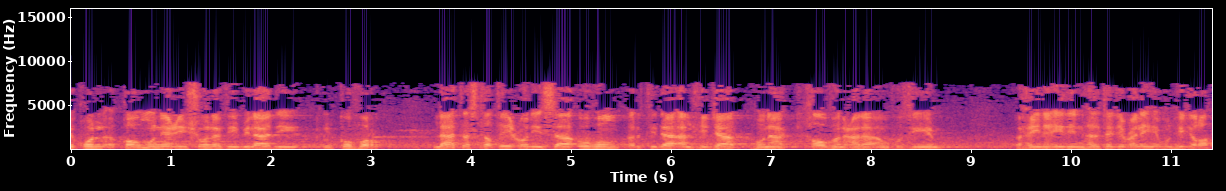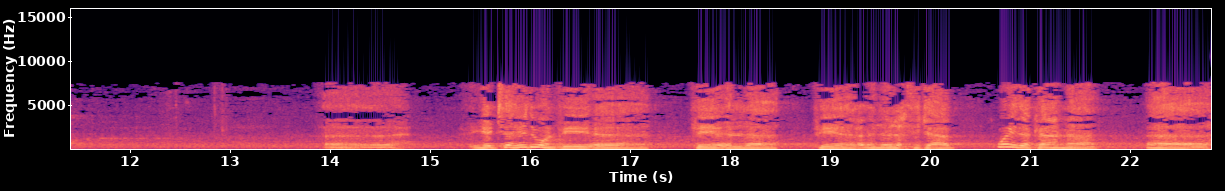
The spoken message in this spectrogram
يقول قوم يعيشون في بلاد الكفر لا تستطيع نساؤهم ارتداء الحجاب هناك خوفا على أنفسهم. فحينئذ هل تجب عليهم الهجرة؟ يجتهدون في آه، في في الاحتجاب وإذا كان آه،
